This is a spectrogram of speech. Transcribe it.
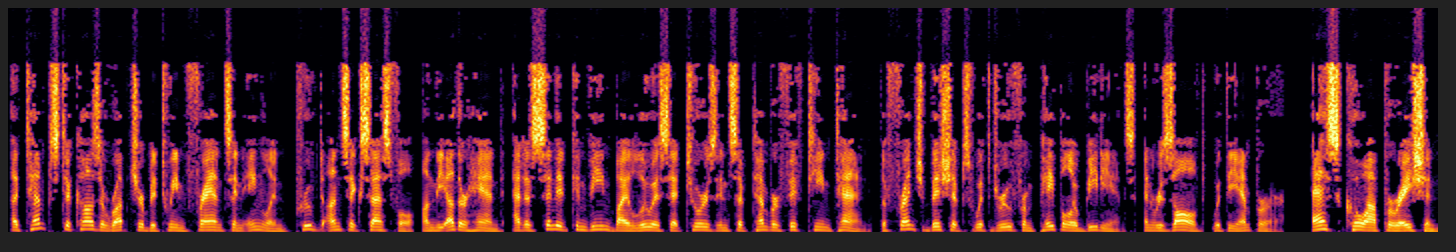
Attempts to cause a rupture between France and England proved unsuccessful. On the other hand, at a synod convened by Louis at Tours in September 1510, the French bishops withdrew from papal obedience, and resolved, with the emperor's cooperation,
